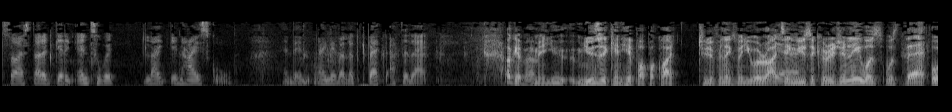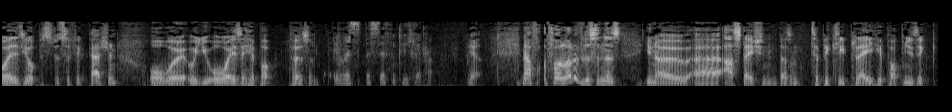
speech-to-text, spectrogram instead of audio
So I started getting into it like in high school and then I never looked back after that. Okay, but I mean, you, music and hip hop are quite two different things. When you were writing Yeah. music originally, was, was that always your specific passion or were, were you always a hip hop person? It was specifically hip hop. Yeah. Now, f- for a lot of listeners, you know, uh, our station doesn't typically play hip hop music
